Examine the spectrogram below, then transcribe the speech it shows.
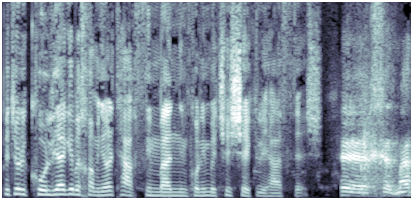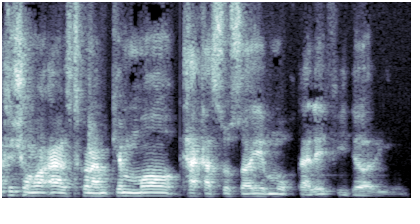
به طور کلی اگه بخوام اینا رو تقسیم بندیم کنیم به چه شکلی هستش؟ خدمت شما عرض کنم که ما تخصص های مختلفی داریم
